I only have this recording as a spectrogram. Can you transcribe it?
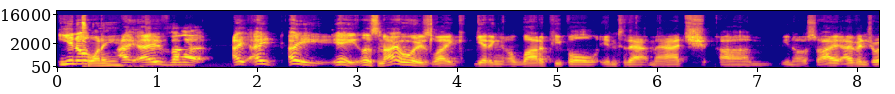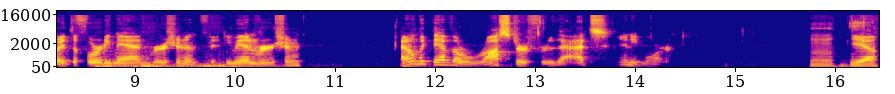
You know, 20? I, I've uh, I, I, I, hey, listen, I always like getting a lot of people into that match. Um, you know, so I, I've enjoyed the 40 man version and 50 man version. I don't think they have the roster for that anymore. Hmm, yeah.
